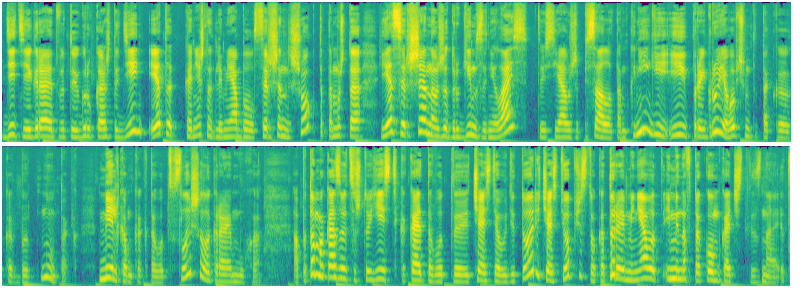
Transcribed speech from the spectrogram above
дети играют в эту игру каждый день. И это, конечно, для меня был совершенный шок, потому что я совершенно уже другим занялась, то есть я уже писала там книги, и про игру я, в общем-то, так э, как бы, ну, так, мельком как-то вот слышала краем уха. А потом оказывается, что есть какая-то вот э, часть аудитории, часть общества, которая меня вот именно в таком качестве знает.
